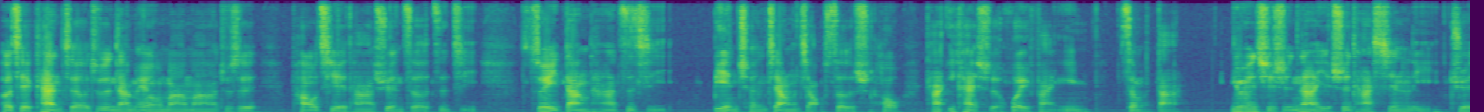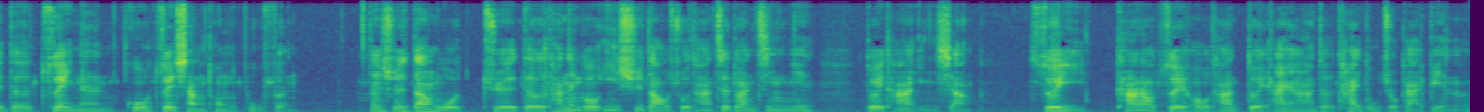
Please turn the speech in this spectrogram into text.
而且看着就是男朋友妈妈就是抛弃了他，选择自己，所以当他自己变成这样角色的时候，他一开始会反应这么大，因为其实那也是他心里觉得最难过、最伤痛的部分。但是当我觉得他能够意识到说他这段经验对他影响，所以他到最后他对艾拉的态度就改变了。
